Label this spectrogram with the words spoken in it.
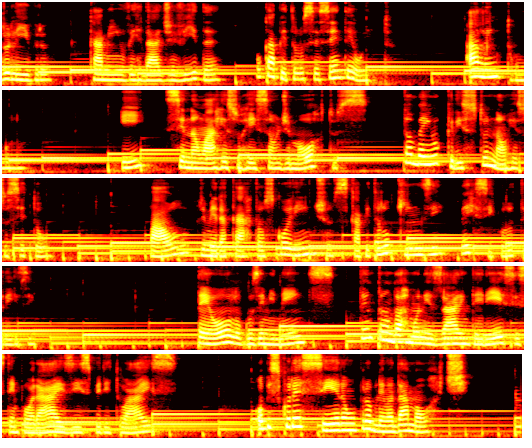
do livro Caminho, Verdade e Vida, o capítulo 68 Além túmulo. E, se não há ressurreição de mortos, também o Cristo não ressuscitou. Paulo, primeira carta aos Coríntios, capítulo 15, versículo 13. Teólogos eminentes, tentando harmonizar interesses temporais e espirituais, obscureceram o problema da morte,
